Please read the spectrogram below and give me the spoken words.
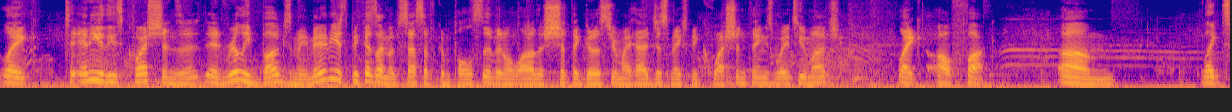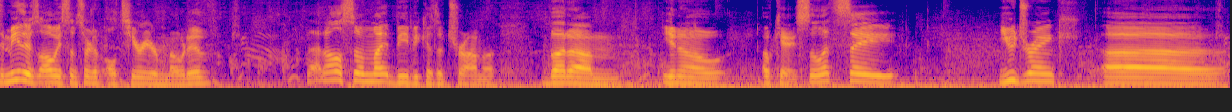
Like, to any of these questions, and it, it really bugs me. Maybe it's because I'm obsessive compulsive, and a lot of the shit that goes through my head just makes me question things way too much. Like, oh fuck. Um, like to me, there's always some sort of ulterior motive. That also might be because of trauma, but um, you know, okay. So let's say you drank uh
